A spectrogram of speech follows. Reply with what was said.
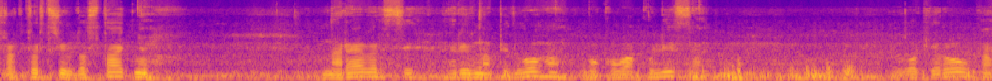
Тракторців достатньо. На реверсі, рівна підлога, бокова куліса, блокіровка,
